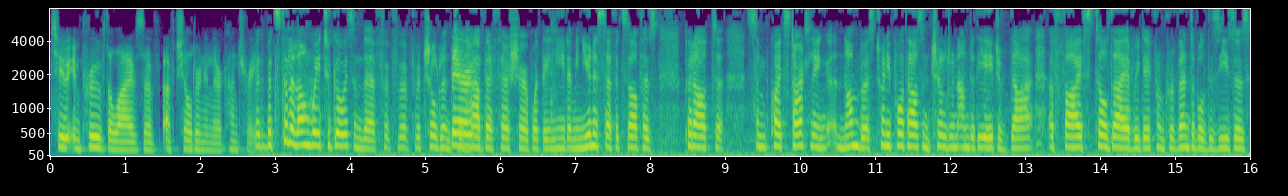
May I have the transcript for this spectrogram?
to improve the lives of, of children in their country. But, but still a long way to go, isn't there, for, for, for children there, to have their fair share of what they need? I mean, UNICEF itself has put out uh, some quite startling numbers. 24,000 children under the age of, die, of five still die every day from preventable diseases.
